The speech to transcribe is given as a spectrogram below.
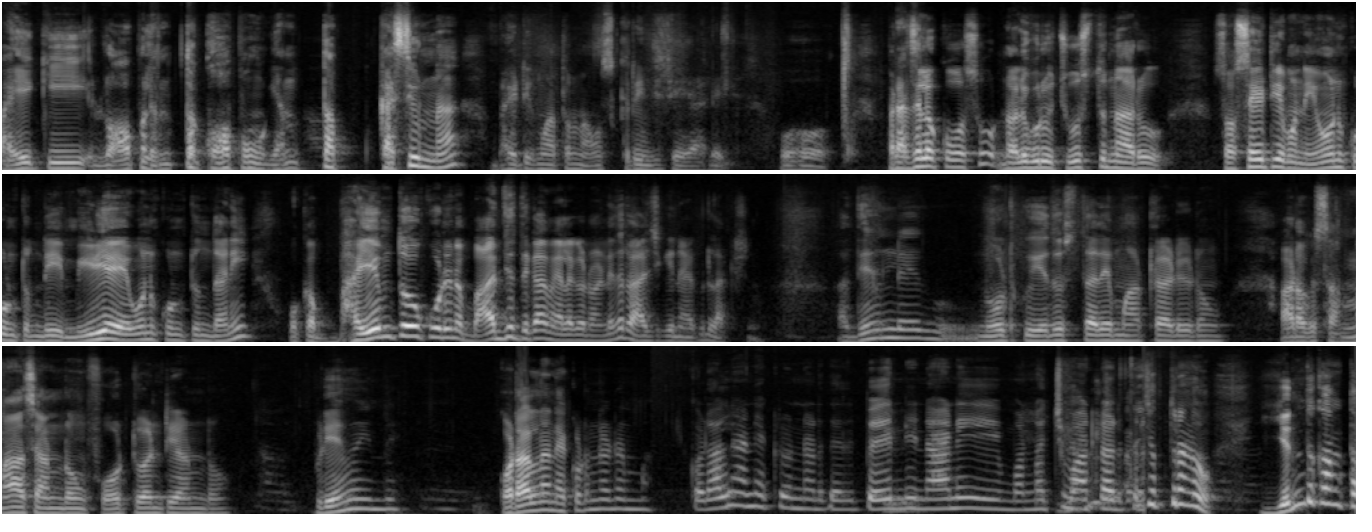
పైకి లోపల ఎంత కోపం ఎంత కసి ఉన్నా బయటికి మాత్రం నమస్కరించి చేయాలి. ఓహో ప్రజల కోసం నలుగురు చూస్తున్నారు. సొసైటీ మనం ఏమనుకుంటుంది? మీడియా ఏమనుకుంటుందని ఒక భయంతో కూడిన బాధ్యతగా మెలగడం అనేది రాజకీయ నాయకుడి లక్షణం. అదేం లేదు. నోటుకు ఏదొస్తే అదే మాట్లాడడం ఆడొక సన్నాసి అనడం ఫోర్ ట్వంటీ అనడం ఇప్పుడు ఏమైంది కొడాలి నాన్న ఎక్కడున్నాడమ్మా? కొడాలి నాని ఎక్కడ ఉన్నాడు తెలియదు పేరుని నాని మొన్న వచ్చి మాట్లాడుతున్నారు చెప్తున్నాను. ఎందుకంత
